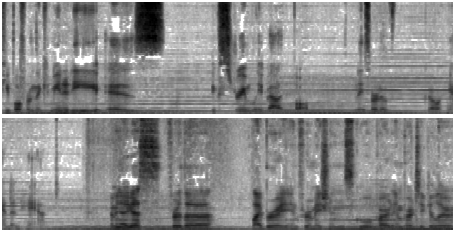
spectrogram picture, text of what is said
people from the community is extremely valuable. And they sort of go hand in hand. I mean, I guess for the library information school part in particular,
